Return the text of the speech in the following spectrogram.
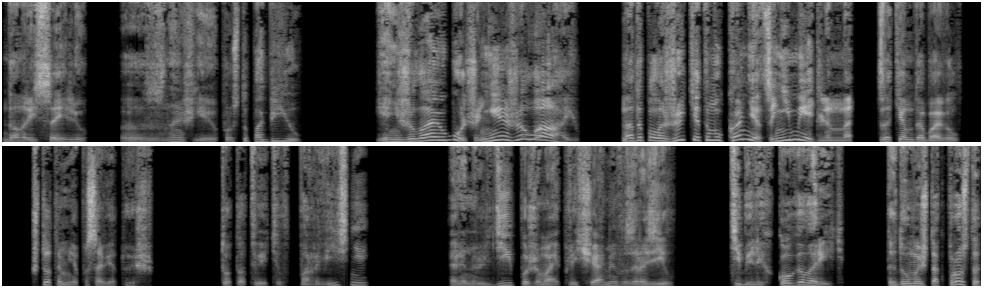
Дон Риселю, «Э, «Знаешь, я ее просто побью. Я не желаю больше, не желаю. Надо положить этому конец, и немедленно!» Затем добавил, «Что ты мне посоветуешь?» Тот ответил, «Порви с ней». Ренальди, пожимая плечами, возразил, «Тебе легко говорить. Ты думаешь так просто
